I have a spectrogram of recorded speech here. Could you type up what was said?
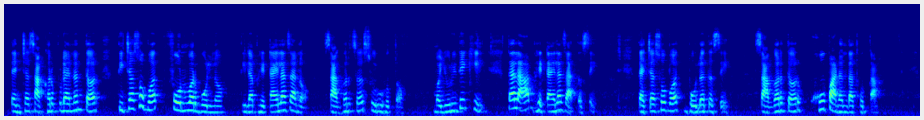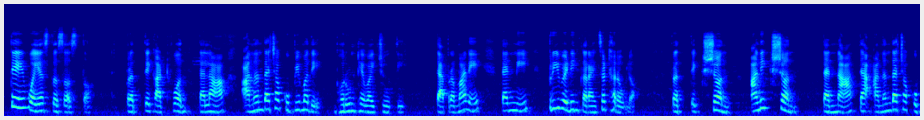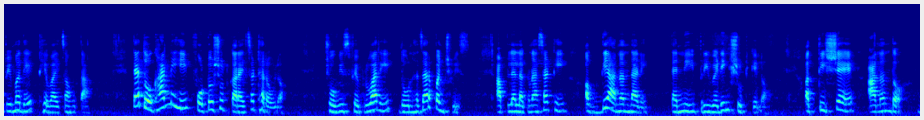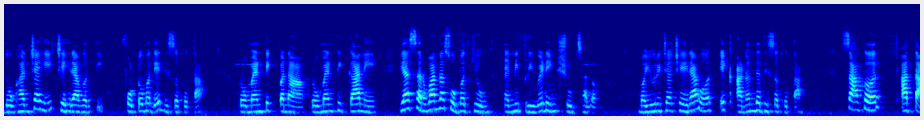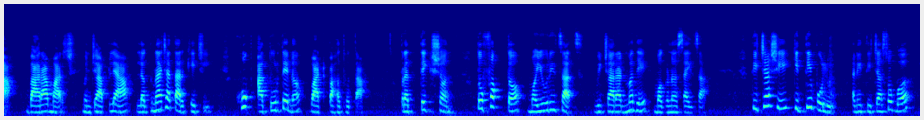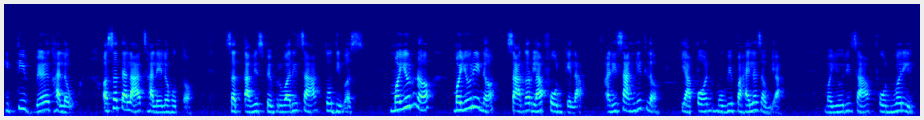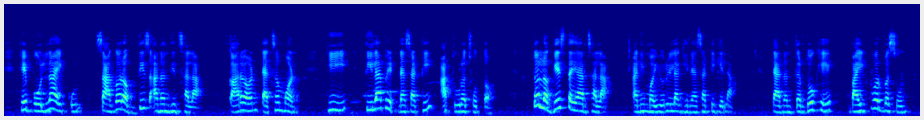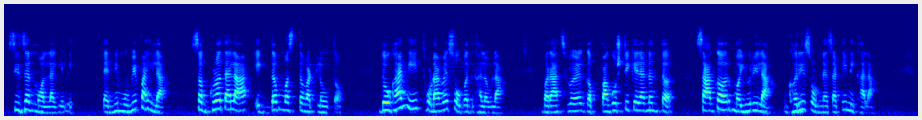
त्यांच्या साखरपुड्यानंतर तिच्यासोबत फोनवर बोलणं तिला भेटायला जाणं सागरचं सुरू होतं. मयुरी देखील त्याला भेटायला जात असे. त्याच्यासोबत बोलत असे. सागर तर खूप आनंदात होता. ते वयस तसं असतं. प्रत्येक आठवण त्याला आनंदाच्या कुपीमध्ये भरून ठेवायची होती. त्याप्रमाणे त्यांनी प्री वेडिंग करायचं ठरवलं. प्रत्येक क्षण आणि क्षण त्यांना त्या आनंदाच्या कुपीमध्ये ठेवायचा होता. त्या दोघांनीही फोटोशूट करायचं ठरवलं. चोवीस फेब्रुवारी दोन हजार पंचवीस. आपल्या लग्नासाठी अगदी आनंदाने त्यांनी प्री वेडिंग शूट केलं. अतिशय आनंद दोघांच्याही चेहऱ्यावरती फोटोमध्ये दिसत होता. रोमॅन्टिकपणा रोमॅन्टिक गाणे या सर्वांना सोबत घेऊन त्यांनी प्री वेडिंग शूट झालं. मयुरीच्या चेहऱ्यावर एक आनंद दिसत होता. सागर आता बारा मार्च म्हणजे आपल्या लग्नाच्या तारखेची खूप आतुरतेनं वाट पाहत होता. प्रत्येक क्षण तो फक्त मयुरीचाच विचारांमध्ये मग्न असायचा. तिच्याशी किती बोलू आणि तिच्यासोबत किती वेळ घालवू? असं त्याला झालेलं होतं. सत्तावीस फेब्रुवारीचा तो दिवस. मयूरनं मयुरीनं सागरला फोन केला आणि सांगितलं की आपण मूवी पाहायला जाऊया. मयुरीचा फोनवरील हे बोलणं ऐकून सागर अगदीच आनंदित झाला. कारण त्याचं मन ही तिला भेटण्यासाठी आतुरच होतं. तो लगेच तयार झाला आणि मयुरीला घेण्यासाठी गेला. त्यानंतर दोघे बाईकवर बसून सीझन मॉलला गेले. त्यांनी मूवी पाहिला. सगळं त्याला एकदम मस्त वाटलं होतं. दोघांनी थोडा वेळ सोबत घालवला. बराच वेळ गप्पा गोष्टी केल्यानंतर सागर मयुरीला घरी सोडण्यासाठी निघाला.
